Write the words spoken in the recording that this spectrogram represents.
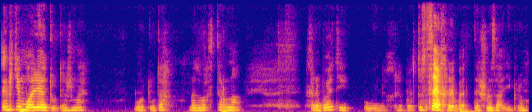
Так тим более тут отжме. Вот тут, а, на два сторона. Хребет і... Ой, не хребет. То це хребет, те, що ззаді прям.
